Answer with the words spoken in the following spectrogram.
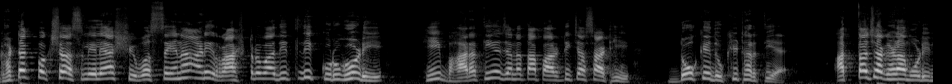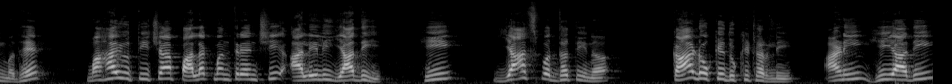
घटक पक्ष असलेल्या शिवसेना आणि राष्ट्रवादीतली कुरघोडी ही भारतीय जनता पार्टीच्यासाठी डोकेदुखी ठरती आहे आत्ताच्या घडामोडींमध्ये महायुतीच्या पालकमंत्र्यांची आलेली यादी ही याच पद्धतीनं का डोकेदुखी ठरली आणि ही यादी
